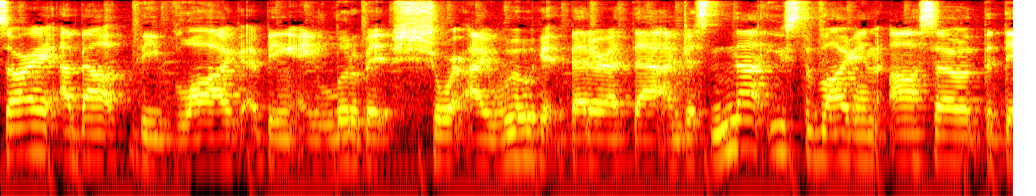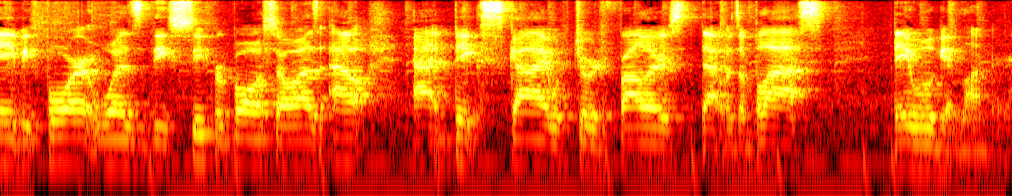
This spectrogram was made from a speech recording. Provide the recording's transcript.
Sorry about the vlog being a little bit short. I will get better at that. I'm just not used to vlogging. Also, the day before was the Super Bowl, so I was out at Big Sky with Georgia Fowlers. That was a blast. They will get longer.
